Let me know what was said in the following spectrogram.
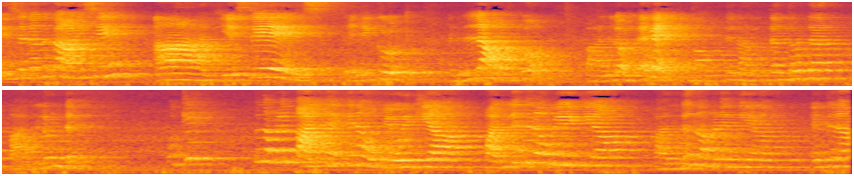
ടീച്ചറിനെ ഒന്ന് കാണിച്ചേ. ആ യെസ് യെസ് വെരി ഗുഡ് എല്ലാവർക്കും പല്ലുണ്ട് അല്ലേ? മൗത്തിനകത്ത് എന്തുണ്ട്? പല്ലുണ്ട്. ഓക്കെ അപ്പൊ നമ്മൾ പല്ല് എന്തിനാ ഉപയോഗിക്കുക? പല്ല് എന്തിനാ ഉപയോഗിക്കുക? പല്ല് നമ്മൾ എന്ത് ചെയ്യണം? എന്തിനാ?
